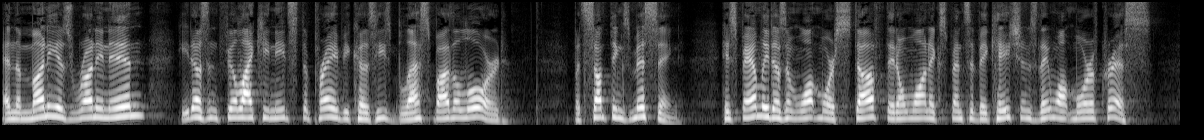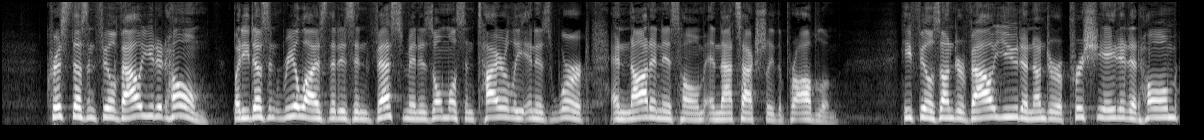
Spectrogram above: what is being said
and the money is running in. He doesn't feel like he needs to pray because he's blessed by the Lord. But something's missing. His family doesn't want more stuff. They don't want expensive vacations. They want more of Chris. Chris doesn't feel valued at home but he doesn't realize that his investment is almost entirely in his work and not in his home, and that's actually the problem. He feels undervalued and underappreciated at home,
